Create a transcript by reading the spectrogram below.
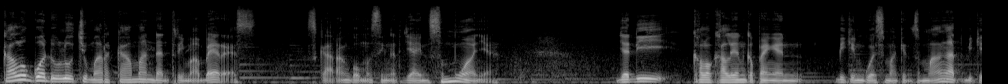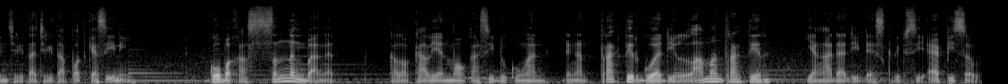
Kalau gue dulu cuma rekaman dan terima beres, sekarang gue mesti ngerjain semuanya jadi kalau kalian kepengen bikin gue semakin semangat bikin cerita-cerita podcast ini, gue bakal seneng banget kalau kalian mau kasih dukungan dengan traktir gue di laman traktir yang ada di deskripsi episode.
